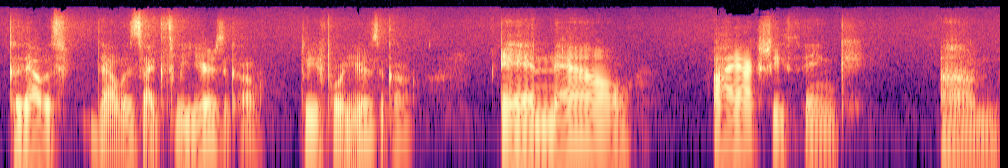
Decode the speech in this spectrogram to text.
because that was that was like three years ago, three four years ago, and now I actually think um,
